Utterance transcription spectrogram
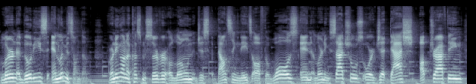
learn abilities and limits on them. Running on a custom server alone, just bouncing nades off the walls and learning satchels or Jett dash updrafting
